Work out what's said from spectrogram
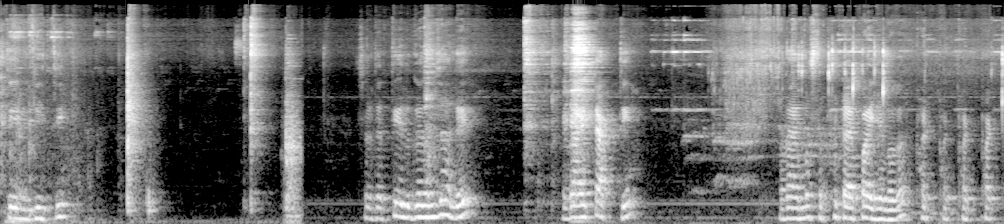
तेल घेते. सध्या तेल गरम झाले राय टाकते. राय मस्त फुटायला पाहिजे बघा. फट फट फट फट.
